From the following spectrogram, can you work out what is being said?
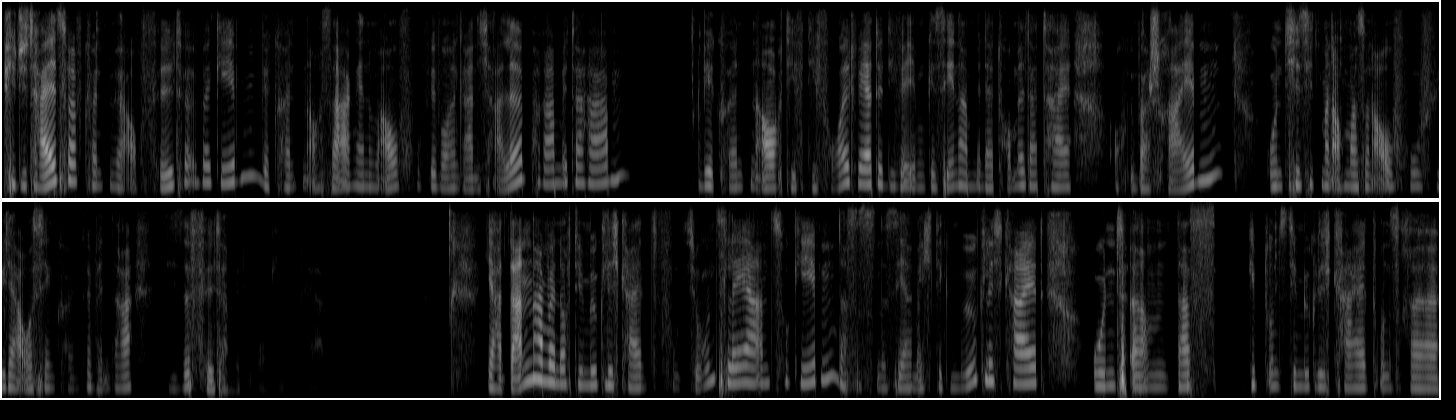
PG-Tilesurf könnten wir auch Filter übergeben. Wir könnten auch sagen in 'nem Aufruf, wir wollen gar nicht alle Parameter haben. Wir könnten auch die Default-Werte, die wir eben gesehen haben in der Toml-Datei, auch überschreiben. Und hier sieht man auch mal so 'n Aufruf, wie der aussehen könnte, wenn da diese Filter mit übergeben werden. Ja, dann haben wir noch die Möglichkeit, Funktionslayer anzugeben. Das ist 'ne sehr mächtige Möglichkeit und, ähm, das gibt uns die Möglichkeit, unsere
